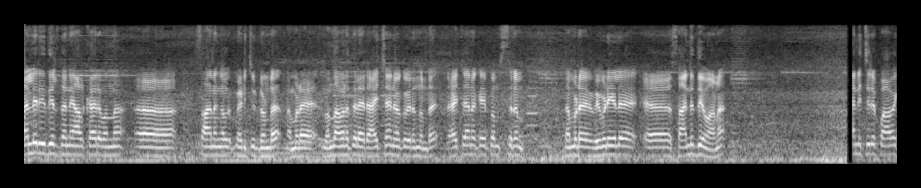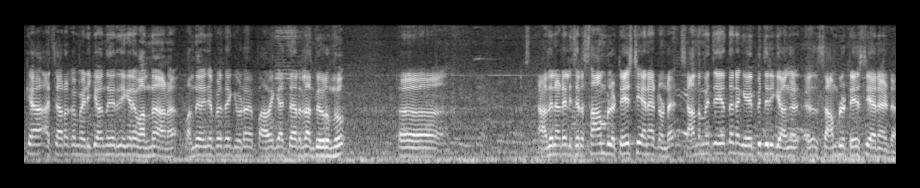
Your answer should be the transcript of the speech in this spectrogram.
നല്ല രീതിയിൽ തന്നെ ആൾക്കാർ വന്ന് സാധനങ്ങൾ മേടിച്ചിട്ടുണ്ട്. നമ്മുടെ നന്ദാവനത്തിലെ രായ്ച്ചാനൊക്കെ വരുന്നുണ്ട്. രായ്ച്ചാനൊക്കെ ഇപ്പം സ്ഥിരം നമ്മുടെ വിപണിയിലെ സാന്നിധ്യമാണ്. ഞാൻ ഇച്ചിരി പാവയ്ക്ക അച്ചാറൊക്കെ മേടിക്കാമെന്ന് കരുതി ഇങ്ങനെ വന്നതാണ്. വന്നു കഴിഞ്ഞപ്പോഴത്തേക്ക് ഇവിടെ പാവയ്ക്ക അച്ചാറെല്ലാം തീർന്നു. അതിനിടയിൽ ചെറിയ സാമ്പിൾ ടേസ്റ്റ് ചെയ്യാനായിട്ടുണ്ട്. ശാന്തമ്മ ചെയ്യെ തന്നെ അങ്ങ് ഏൽപ്പിച്ചിരിക്കുക അങ്ങ് സാമ്പിൾ ടേസ്റ്റ് ചെയ്യാനായിട്ട്.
